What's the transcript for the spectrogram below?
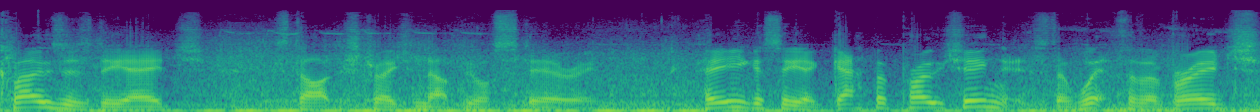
closes the edge start to straighten up your steering. Here you can see a gap approaching, it's the width of a bridge,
